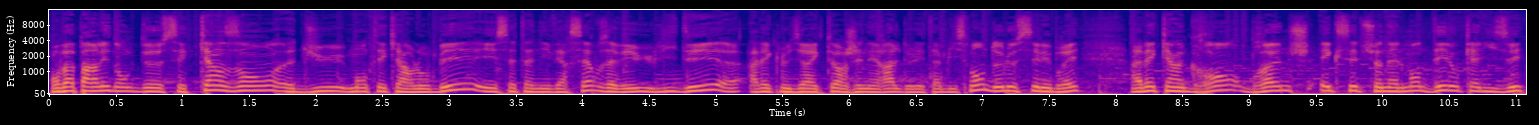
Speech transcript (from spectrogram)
On va parler donc de ces 15 ans euh, du Monte Carlo Bay et cet anniversaire, vous avez eu l'idée euh, avec le directeur général de l'établissement de le célébrer avec un grand brunch exceptionnellement délocalisé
